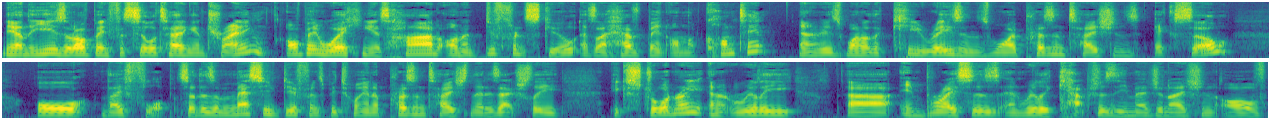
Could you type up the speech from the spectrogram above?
Now, in the years that I've been facilitating and training, I've been working as hard on a different skill as I have been on the content, and it is one of the key reasons why presentations excel or they flop. So, there's a massive difference between a presentation that is actually extraordinary and it really uh, embraces and really captures the imagination of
